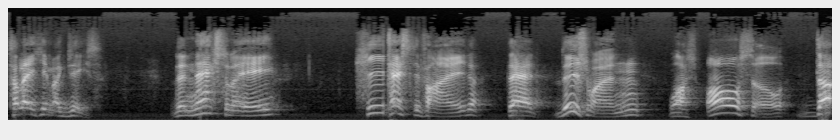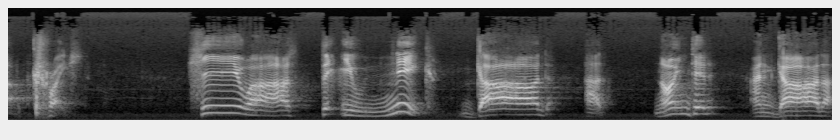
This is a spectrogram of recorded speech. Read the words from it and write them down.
to let him exist. The next day, he testified that this one was also the Christ. He was the unique God anointed and God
